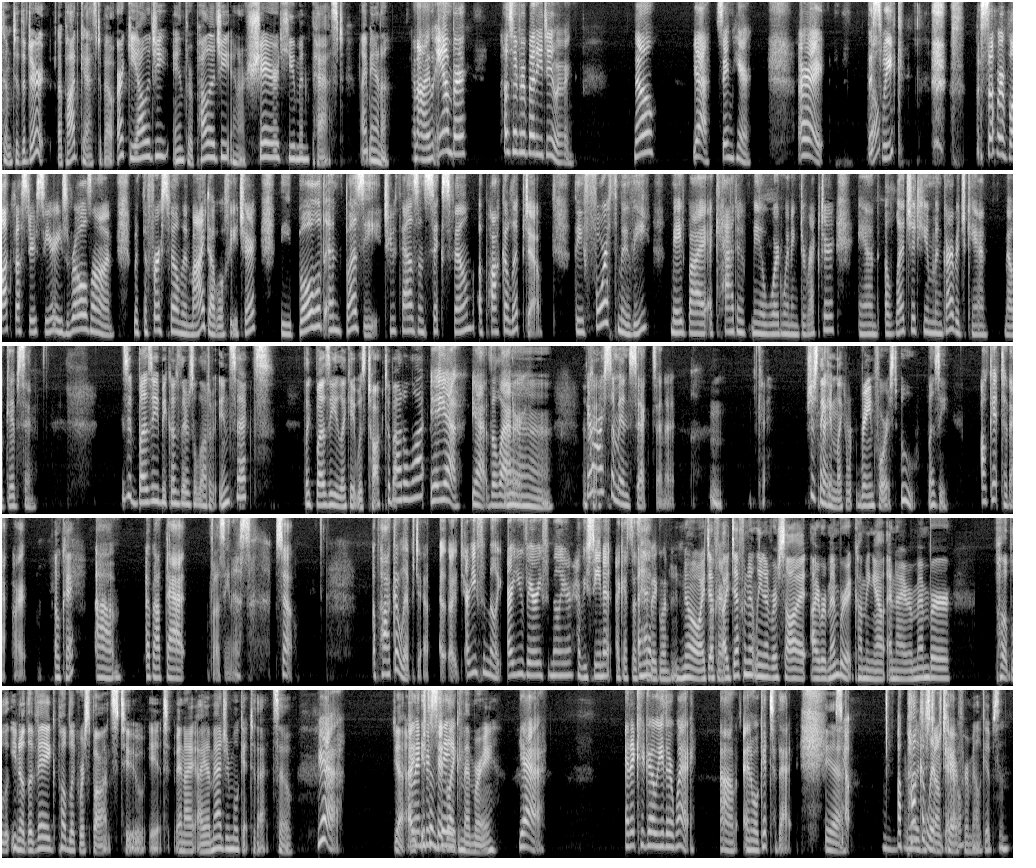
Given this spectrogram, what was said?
Welcome to The Dirt, a podcast about archaeology, anthropology, and our shared human past. I'm Anna. And I'm Amber. How's everybody doing? No? Yeah, same here. All right. This Well- week, the Summer Blockbuster series rolls on with the first film in my double feature, the Bold and Buzzy 2006 film Apocalypto, the fourth movie made by Academy Award winning director and alleged human garbage can, Mel Gibson. Is it buzzy because there's a lot of insects? Like buzzy, like it was talked about a lot? Yeah, yeah, yeah, the latter. Ah, There are some insects in it. okay. Just thinking like rainforest. Ooh, buzzy. I'll get to that part. Okay. um, about that fuzziness. So, Apocalypto. uh, uh, Are you familiar? Are you very familiar? Have you seen it? I guess that's I the have- big one. No, I def- Okay. I definitely never saw it. I remember it coming out, and I remember public, you know, the vague public response to it, and I, I imagine we'll get to that. So Yeah, yeah, I'm I, it's a interested, vague like- memory. yeah. And it could go either way, um, and we'll get to that. Yeah, So, I really just don't care for Mel Gibson.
